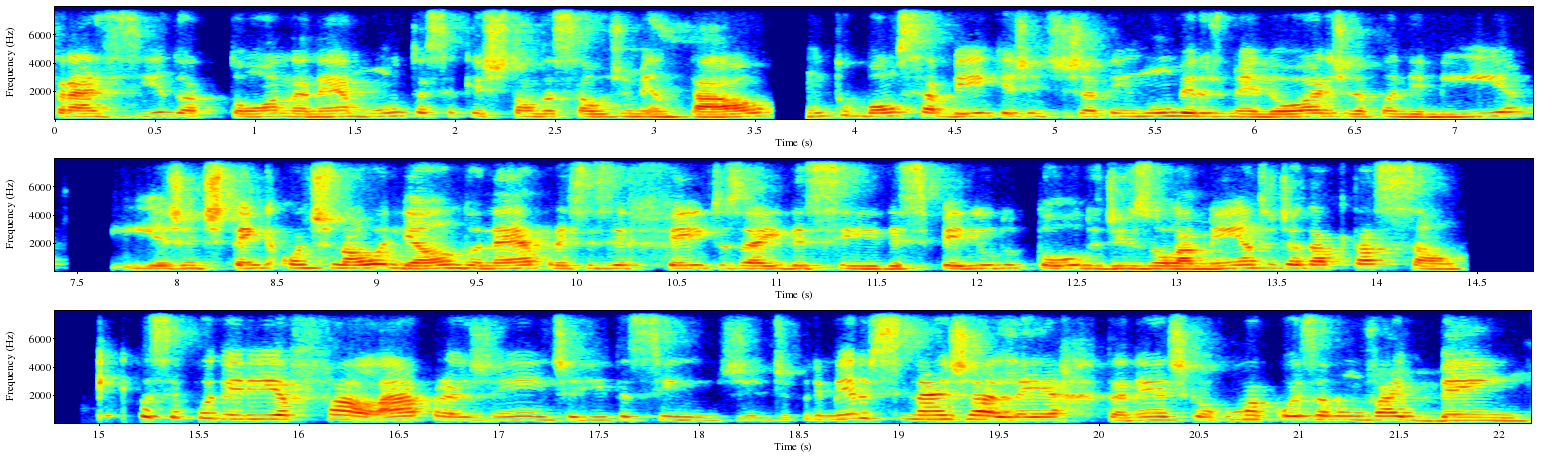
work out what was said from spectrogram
trazido à tona, né, muito essa questão da saúde mental. Muito bom saber que a gente já tem números melhores da pandemia e a gente tem que continuar olhando, né, para esses efeitos aí desse desse período todo de isolamento, de adaptação que, que você poderia falar para a gente, Rita, assim, de, de, primeiros sinais de alerta, né, de que alguma coisa não vai bem?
